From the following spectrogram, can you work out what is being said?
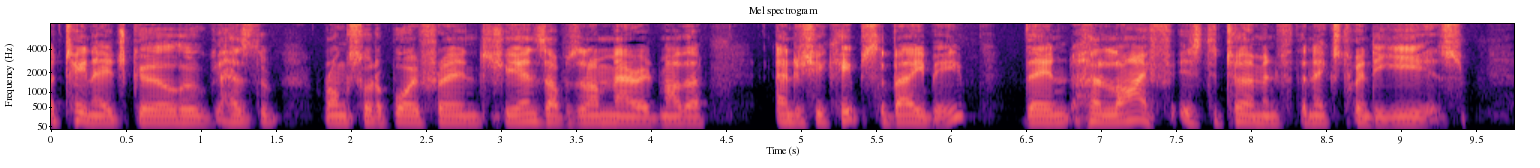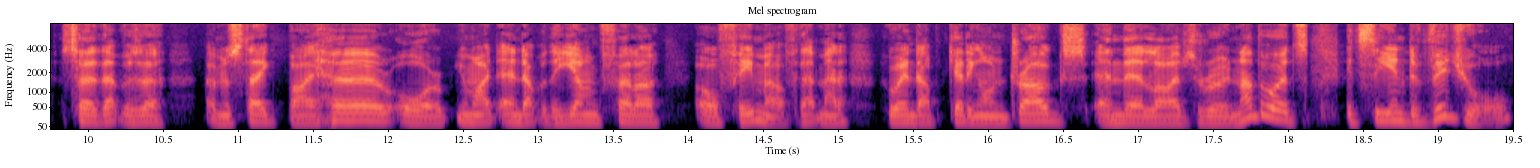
a teenage girl who has the wrong sort of boyfriend. She ends up as an unmarried mother. And if she keeps the baby, then her life is determined for the next 20 years. So that was a, a mistake by her, or you might end up with a young fella or female for that matter who end up getting on drugs and their lives are ruined. In other words, it's the individual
